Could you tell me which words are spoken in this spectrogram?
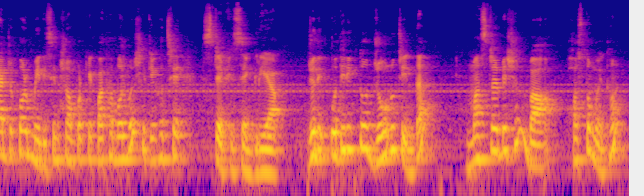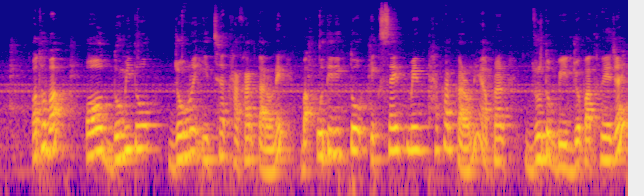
কার্যকর মেডিসিন সম্পর্কে কথা বলব, সেটি হচ্ছে স্টেফিসেগ্রিয়া যদি অতিরিক্ত যৌন চিন্তা মাস্টারবেশন বা হস্তমৈথুন অথবা অদমিত যৌন ইচ্ছা থাকার কারণে বা অতিরিক্ত এক্সাইটমেন্ট থাকার কারণে আপনার দ্রুত বীর্যপাত হয়ে যায়।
